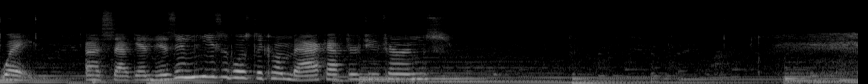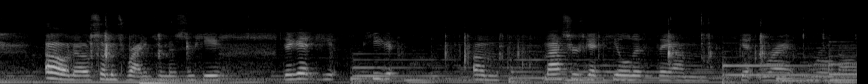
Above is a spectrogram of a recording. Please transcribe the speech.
Wait a second. Isn't he supposed to come back after two turns? Oh no, someone's riding him, isn't he? They get he, he get um masters get healed if they um get right rode on.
